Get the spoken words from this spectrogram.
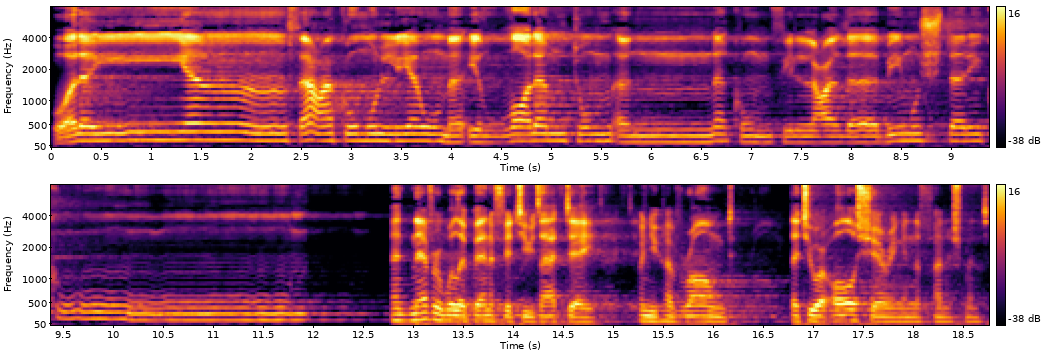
ولن ينفعكم اليوم إذ ظلمتم أنكم في العذاب مشتركون And never will it benefit you that day when you have wronged that you are all sharing in the punishment.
